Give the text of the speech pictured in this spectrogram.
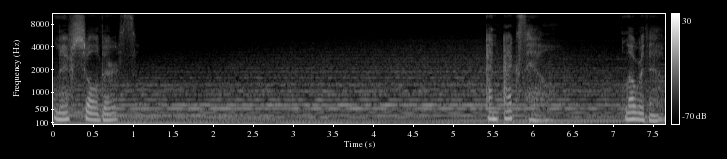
lift shoulders, and exhale, lower them.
